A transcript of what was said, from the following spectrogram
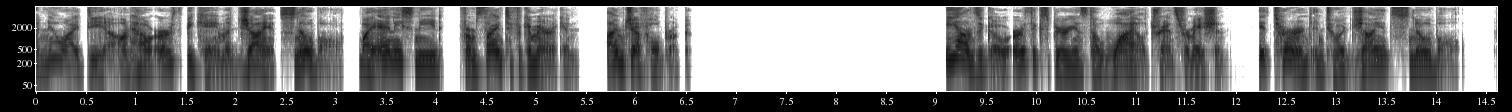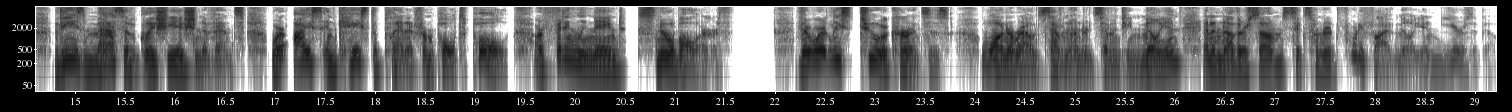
A New Idea on How Earth Became a Giant Snowball by Annie Sneed from Scientific American. I'm Jef Holbrook. Eons ago, Earth experienced a wild transformation. It turned into a giant snowball. These massive glaciation events, where ice encased the planet from pole to pole, are fittingly named Snowball Earth. There were at least two occurrences, one around 717 million and another some 645 million years ago.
